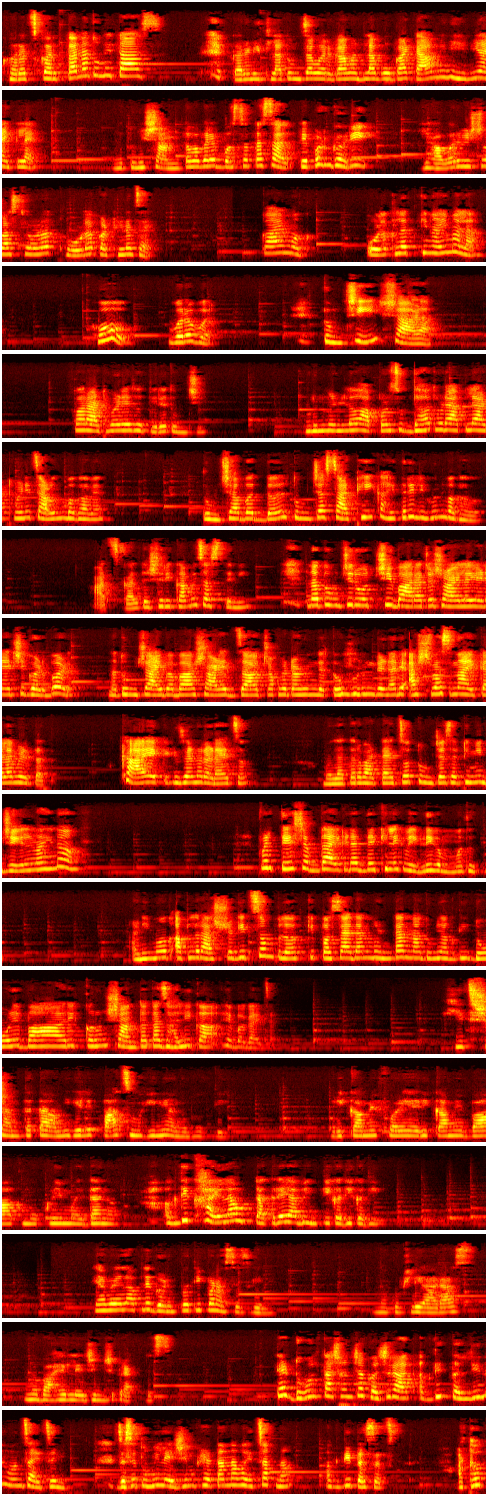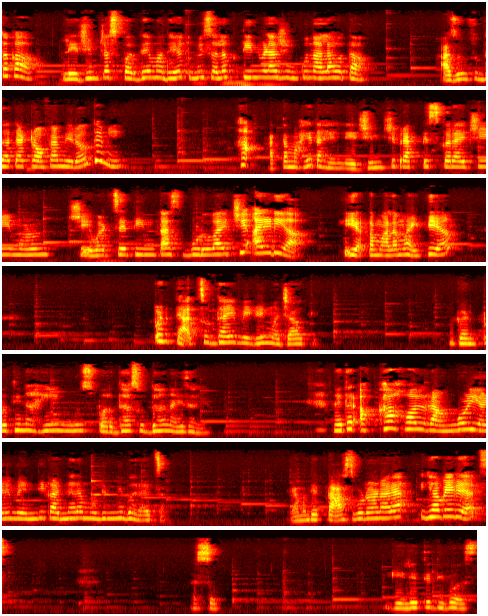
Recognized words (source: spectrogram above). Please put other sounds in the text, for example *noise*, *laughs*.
खरंच करता ना तुम्ही तास. कारण इथला तुमचा वर्गामधला गोगाटा मी नेहमी ऐकलाय. तुम्ही शांत वगैरे बसत असाल ते पण घरी. ह्यावर विश्वास ठेवणं थोडं कठीणच आहे. काय मग? ओळखलत की नाही मला? हो बरोबर. तुमची शाळा. फार आठवण येत होती रे तुमची. म्हणून म्हणलं आपण सुद्धा थोड्या आपल्या आठवणी चाळून बघाव्या. तुमच्याबद्दल तुमच्यासाठी काहीतरी लिहून बघावं. आजकाल तशी रिकामीच असते मी. ना तुमची रोजची बाराच्या शाळेला येण्याची गडबड ना तुमच्या आई बाबा शाळेत जा चॉकलेट आणून देतो म्हणून देणारी आश्वासनं ऐकायला मिळतात. काय एक एक जण रडायचं. मला तर वाटायचं तुमच्यासाठी मी जेल नाही ना. पण ते शब्द ऐकण्यात देखील एक वेगळी गंमत होती. आणि मग आपलं राष्ट्रगीत संपलं की पसायदान म्हणताना तुम्ही अगदी डोळे बारीक करून शांतता झाली का हे बघायचं. हीच शांतता मी गेले पाच महिने अनुभवते रिकामे फळे रिकामे बाग मोकळी मैदान. अगदी खायला उठतात रे या भिंती कधी कधी. या वेळेला आपले गणपती पण असेच गेले. न कुठली आरास न बाहेर लेझिमची प्रॅक्टिस. त्या ढोल ताशांच्या गजरात अगदी तल्लीन होऊन जायचे मी. जसे तुम्ही लेझिम खेळताना व्हायचात ना अगदी तसंच. आठवतं का लेझिमच्या स्पर्धेमध्ये तुम्ही सलग तीन वेळा जिंकून आला होता? अजून सुद्धा त्या ट्रॉफ्या मिरवते मी. हा आता माहीत आहे लेझिमची प्रॅक्टिस करायची म्हणून शेवटचे तीन तास बुडवायची आयडिया. ही आता मला माहिती आहे पण त्यात सुद्धा एक वेगळी मजा होती. गणपती नाही म्हणून स्पर्धा सुद्धा नाही झाल्या. नाहीतर अख्खा हॉल रांगोळी आणि मेहंदी काढणाऱ्या मुलींनी भरायचा. त्यामध्ये तास बुडवणाऱ्या ह्या वेगळ्याच. असो. गेले ते दिवस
